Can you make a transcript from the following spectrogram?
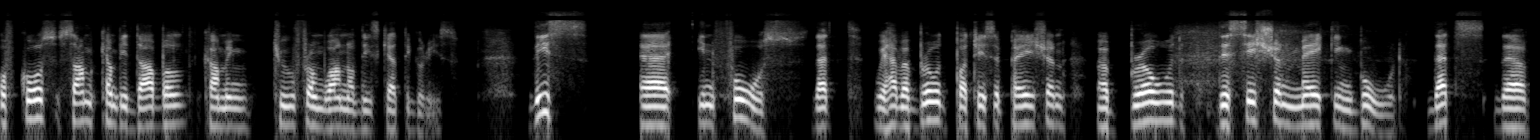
Of course, some can be doubled, coming two from one of these categories. This uh, enforce that we have a broad participation, a broad decision-making board. That's the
